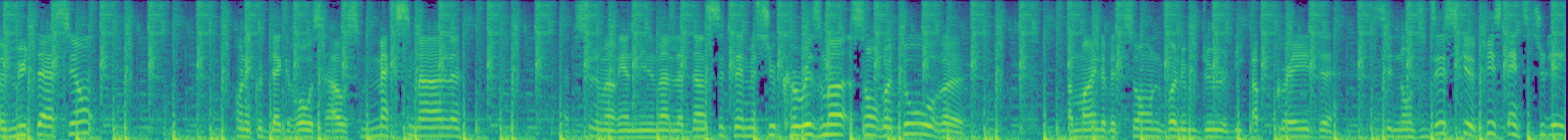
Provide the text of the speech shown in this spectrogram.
Mutation. On écoute la grosse house maximale. Absolument rien de minimal là-dedans. C'était Monsieur Charisma, son retour. A Mind of Its Own, volume 2, The Upgrade. C'est le nom du disque, piste intitulée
